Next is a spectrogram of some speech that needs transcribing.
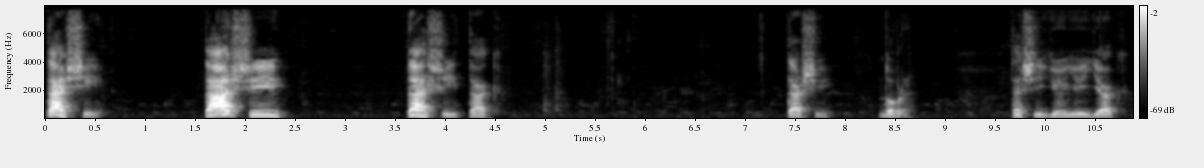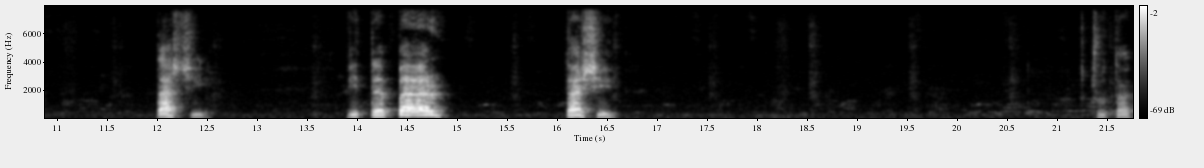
Таші. Таші. Таші, так. Таші. Добре. Таші є як. Таші. Відтепер. Таші. Що так?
